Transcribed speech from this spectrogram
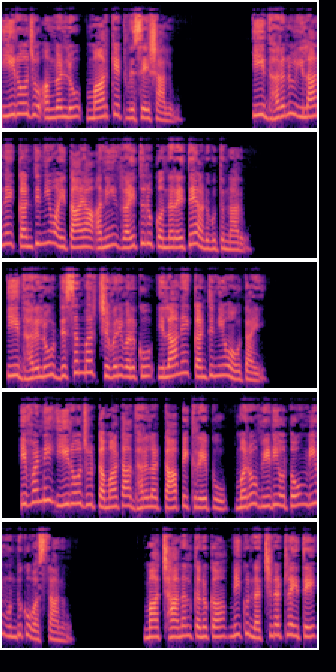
ఈరోజు అంగళ్ళు మార్కెట్ విశేషాలు. ఈ ధరలు ఇలానే కంటిన్యూ అయితాయా అని రైతులు కొందరైతే అడుగుతున్నారు. ఈ ధరలు డిసెంబర్ చివరి వరకు ఇలానే కంటిన్యూ అవుతాయి. ఇవ్వండి ఈరోజు టమాటా ధరల టాపిక్ రేపు మరో వీడియోతో మీ ముందుకు వస్తాను. మా ఛానల్ కనుక మీకు నచ్చినట్లయితే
